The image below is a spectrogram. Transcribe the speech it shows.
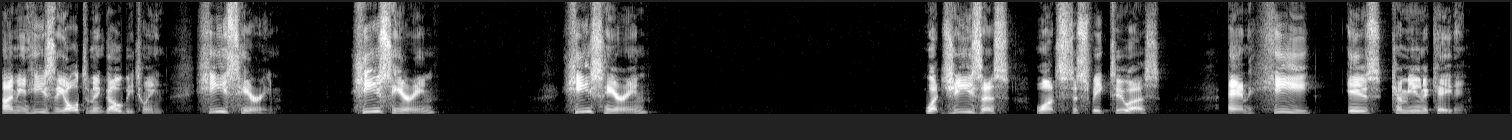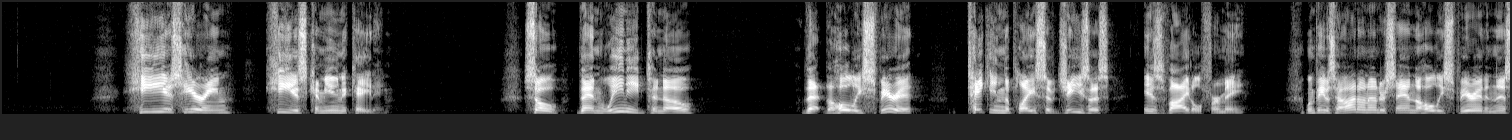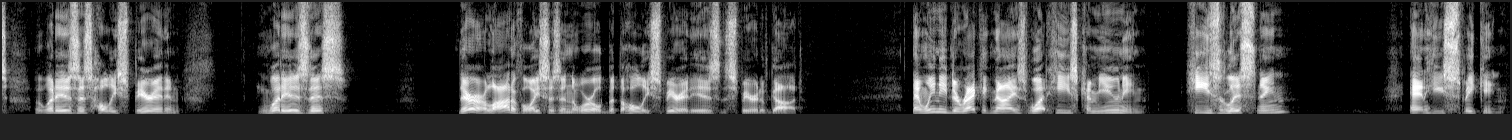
I mean, he's the ultimate go between. He's hearing. He's hearing he's hearing what Jesus wants to speak to us, and he is communicating. He is hearing, he is communicating. So then we need to know that the Holy Spirit taking the place of Jesus is vital for me. When people say, I don't understand the Holy Spirit and this, what is this Holy Spirit and what is this? There are a lot of voices in the world, but the Holy Spirit is the Spirit of God. And we need to recognize what He's communing. He's listening, and he's speaking.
